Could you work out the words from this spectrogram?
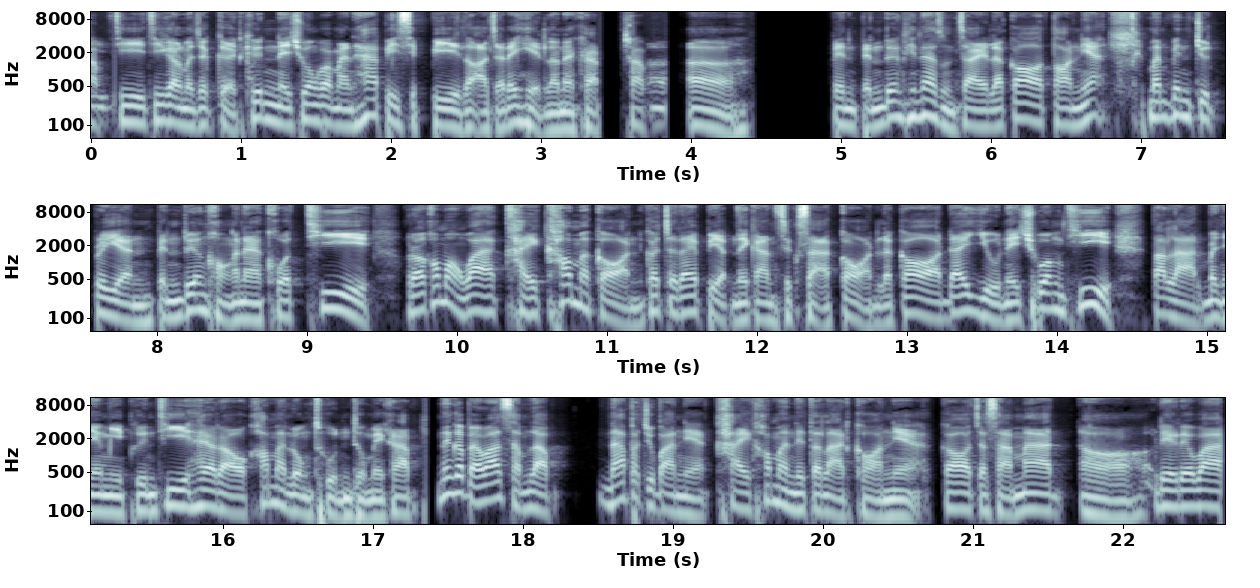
ครับที่ที่กำลังจะเกิดขึ้นในช่วงประมาณ 5 ปี 10 ปี เราอาจจะได้เห็นแล้วนะครับครับเออ เป็นเป็นเรื่องที่น่าสนใจ แล้วก็ตอนเนี้ยมันเป็นจุดเปลี่ยนเป็นเรื่องของอนาคตที่ เราก็มองว่าใครเข้ามาก่อนก็จะได้เปรียบในการศึกษาก่อน แล้วก็ได้อยู่ในช่วงที่ตลาดมันยังมีพื้นที่ให้เราเข้ามาลงทุนถูกไหมครับ นั่นก็แปลว่าสำหรับณปัจจุบันเนี่ยใครเข้ามาในตลาดก่อนเนี่ยก็จะสามารถเอ่อเรียกได้ว่า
